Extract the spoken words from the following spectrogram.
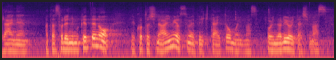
来年またそれに向けての今年の歩みを進めていきたいと思います。お祈りをいたします。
